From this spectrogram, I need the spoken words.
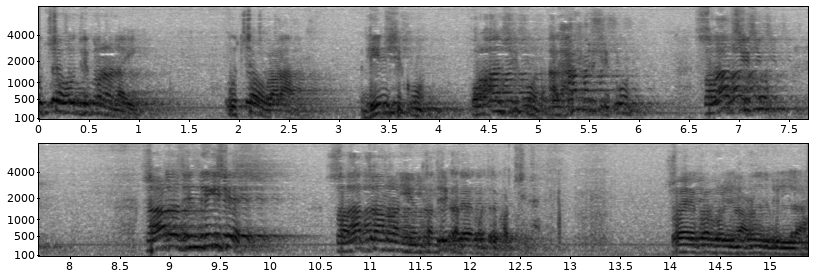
উৎসাহ উদ্দীপনা নাই, উৎসাহ বাড়ান। দিন শিখুন, কোরআন শিখুন আলহামদ শিখুন সলাদ শিখুন। সারাটা জিন্দগি শেষ। সলাদটা আমরা নিয়মতান্ত্রিক আদায় করতে পারছি না। সবাই একবার বলি নাহুদুবিল্লাহ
